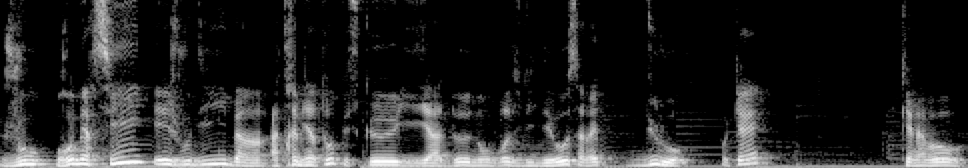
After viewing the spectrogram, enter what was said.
Je vous remercie et je vous dis ben, à très bientôt puisqu'il y a de nombreuses vidéos, ça va être du lourd. Ok? Skinaboo.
